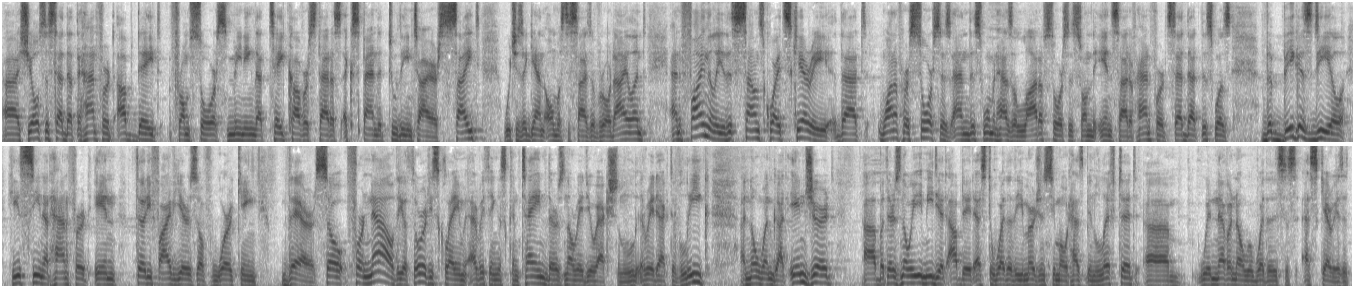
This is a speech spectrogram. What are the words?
Uh, she also said that the Hanford update from source, meaning that take cover status expanded to the entire site, which is again almost the size of Rhode Island. And finally, this sounds quite scary that one of her sources, and this woman has a lot of sources from the inside of Hanford, said that this was the biggest deal he's seen at Hanford in 35 years of working there. So for now, the authorities claim everything is contained, there's no radioaction, radioactive leak, and no one got injured. Uh, but there's no immediate update as to whether the emergency mode has been lifted. Um, we never know whether this is as scary as it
